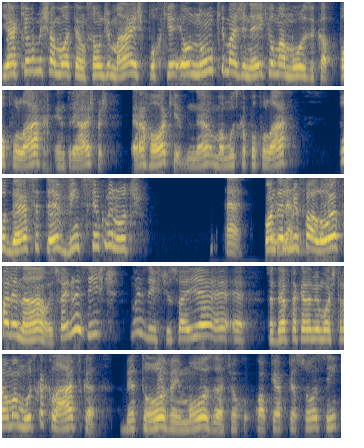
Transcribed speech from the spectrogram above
E aquilo me chamou a atenção demais porque eu nunca imaginei que uma música popular, entre aspas, era rock, né? Uma música popular, pudesse ter 25 minutos. É. Quando ele é. me falou, eu falei, não, isso aí não existe. Não existe. Isso aí é. é, é... Você deve estar querendo me mostrar uma música clássica. Beethoven, Mozart, ou qualquer pessoa assim.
